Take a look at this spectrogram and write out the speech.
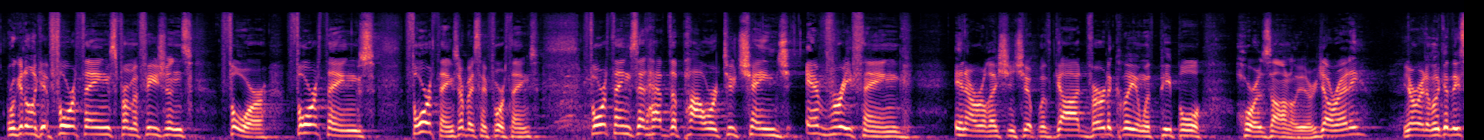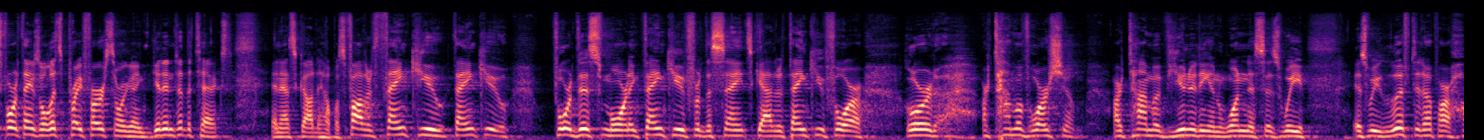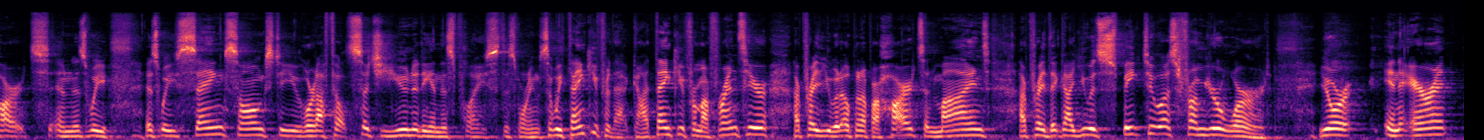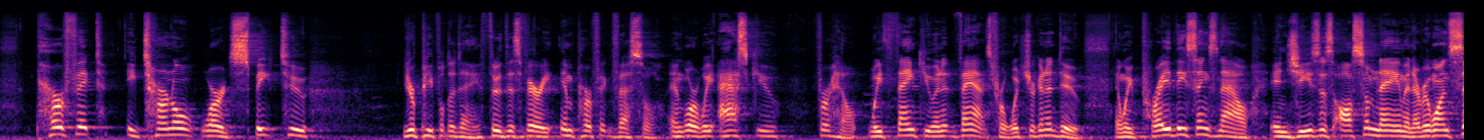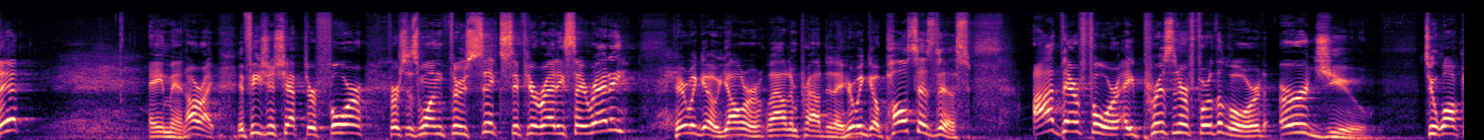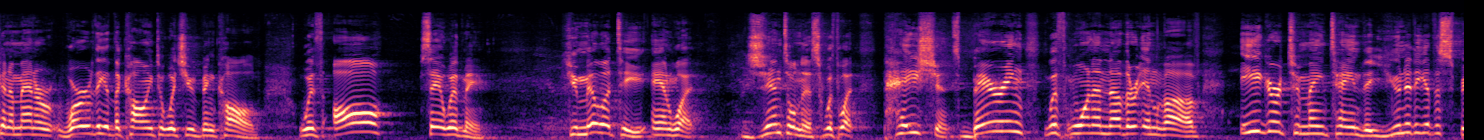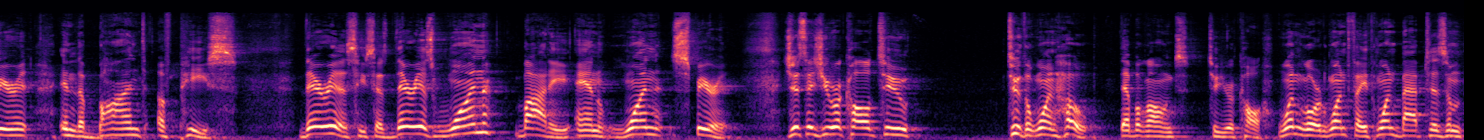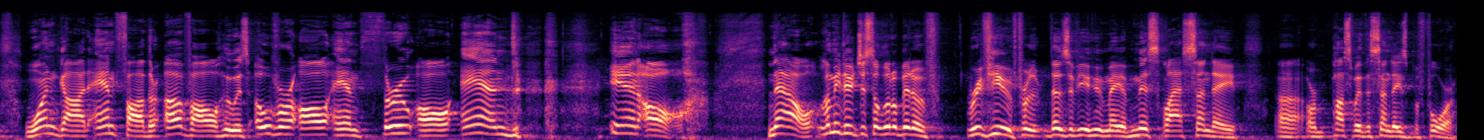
We're going to look at four things from Ephesians 4. Four things, four things, everybody say four things. Four things that have the power to change everything in our relationship with God vertically and with people horizontally. Are y'all ready? Y'all ready to look at these four things? Well, let's pray first, and we're going to get into the text and ask God to help us. Father, thank you, thank you for this morning. Thank you for the saints gathered. Thank you for, Lord, our time of worship, our time of unity and oneness as we as we lifted up our hearts and as we as we sang songs to you lord i felt such unity in this place this morning. So we thank you for that god. Thank you for my friends here. I pray that you would open up our hearts and minds. I pray that god you would speak to us from your word. Your inerrant perfect eternal word. Speak to your people today through this very imperfect vessel. And lord we ask you for help. We thank you in advance for what you're going to do. And we pray these things now in Jesus' awesome name. And everyone sit. Amen. Amen. All right. Ephesians chapter 4, verses 1 through 6. If you're ready, say ready. Here we go. Y'all are loud and proud today. Here we go. Paul says this I, therefore, a prisoner for the Lord, urge you to walk in a manner worthy of the calling to which you've been called, with all, say it with me, humility and what? Gentleness, with what? Patience, bearing with one another in love, eager to maintain the unity of the Spirit in the bond of peace. There is, he says, there is one body and one Spirit, just as you are called to, to the one hope that belongs to your call. One Lord, one faith, one baptism, one God and Father of all, who is over all and through all and in all. Now, let me do just a little bit of review for those of you who may have missed last Sunday uh, or possibly the Sundays before.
